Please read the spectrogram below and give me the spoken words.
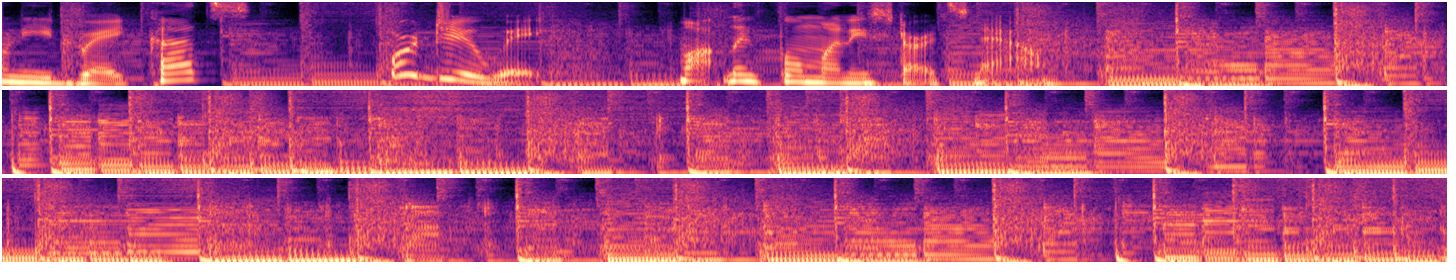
don't need rate cuts. Or do we? Motley Fool Money starts now.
